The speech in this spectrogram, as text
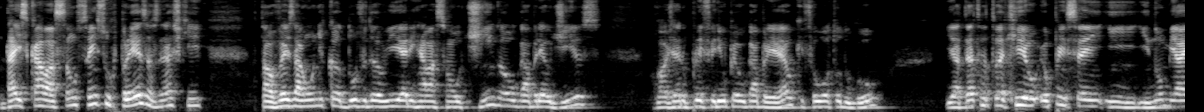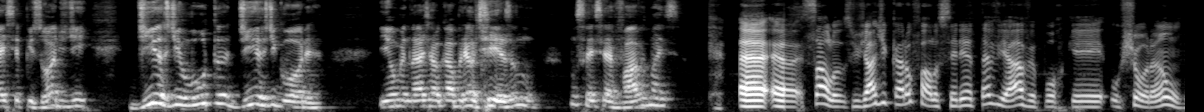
da escalação, sem surpresas, né? Acho que talvez a única dúvida ali era em relação ao Tinga ou Gabriel Dias. O Rogério preferiu pelo Gabriel, que foi o autor do gol. E até tanto é que eu, eu pensei em, em nomear esse episódio de Dias de Luta, Dias de Glória. Em homenagem ao Gabriel Dias. Eu não, não sei se é válido, mas é, é, Saulo, já de cara eu falo, seria até viável, porque o Chorão,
